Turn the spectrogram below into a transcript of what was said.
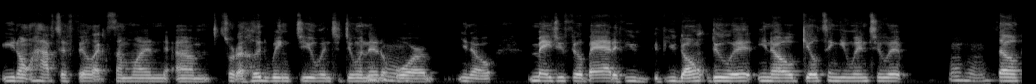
You don't have to feel like someone um, sort of hoodwinked you into doing it mm-hmm. or, you know, made you feel bad if you if you don't do it, you know, guilting you into it Mm-hmm. So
